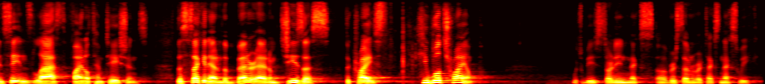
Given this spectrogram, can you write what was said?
in Satan's last final temptations, the second Adam, the better Adam, Jesus, the Christ, he will triumph, which will be starting next uh, verse 7 of our text next week.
